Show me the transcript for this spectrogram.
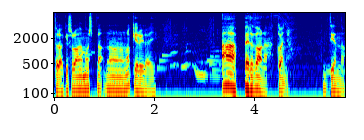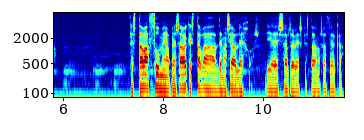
Pero aquí solo me muestra... No, no, no, no quiero ir ahí. Ah, perdona, coño. Entiendo. Que estaba zoomeado, pensaba que estaba demasiado lejos. Y es al revés, que estaba demasiado cerca.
